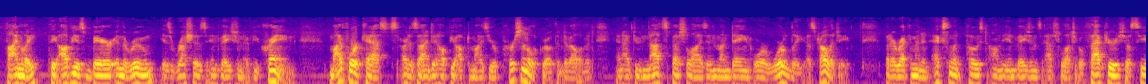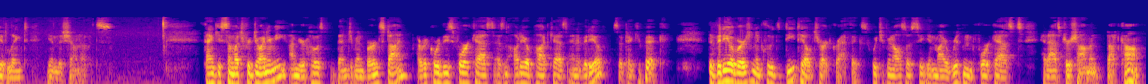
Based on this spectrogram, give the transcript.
Finally, the obvious bear in the room is Russia's invasion of Ukraine. My forecasts are designed to help you optimize your personal growth and development, and I do not specialize in mundane or worldly astrology. But I recommend an excellent post on the invasion's astrological factors. You'll see it linked in the show notes. Thank you so much for joining me. I'm your host, Benjamin Bernstein. I record these forecasts as an audio podcast and a video, so take your pick. The video version includes detailed chart graphics, which you can also see in my written forecasts at astroshaman.com.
